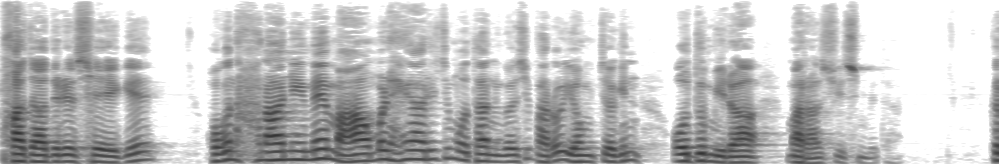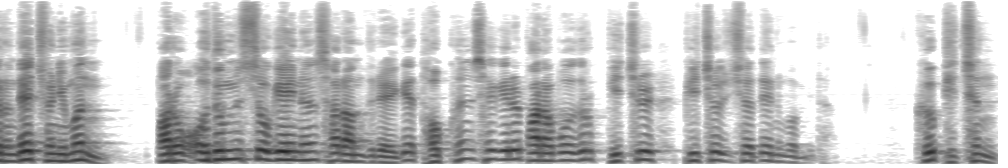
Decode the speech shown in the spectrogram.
타자들의 세계 혹은 하나님의 마음을 헤아리지 못하는 것이 바로 영적인 어둠이라 말할 수 있습니다. 그런데 주님은 바로 어둠 속에 있는 사람들에게 더 큰 세계를 바라보도록 빛을 비춰주셔야 되는 겁니다. 그 빛은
